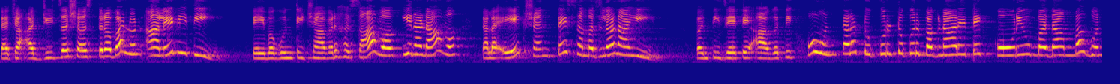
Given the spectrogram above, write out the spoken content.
त्याच्या आजीचं शस्त्र बनून आलेली ती. ते बघून तिच्यावर हसावं की रडावं त्याला एक क्षण ते समजलं नाही. पण तिचे ते आगतिक होऊन त्याला टुकुर टुकुर बघणारे ते कोरीव बदाम बघून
